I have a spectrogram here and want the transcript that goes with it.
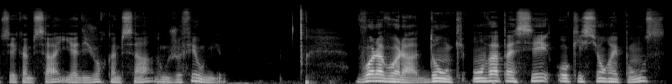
c'est comme ça. Il y a des jours comme ça. Donc je fais au mieux. Voilà, voilà. Donc, on va passer aux questions-réponses.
